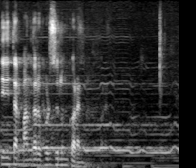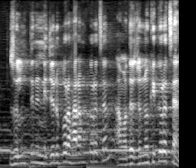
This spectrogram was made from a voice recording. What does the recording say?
তিনি তার বান্দার উপর জুলুম করেন। জুলুম তিনি নিজের উপর হারাম করেছেন, আমাদের জন্য কি করেছেন?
